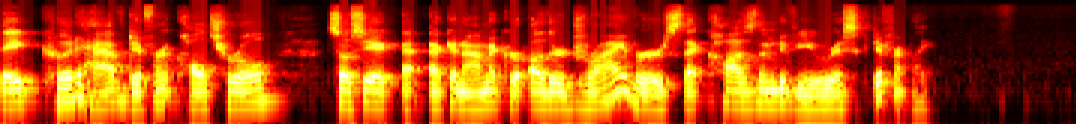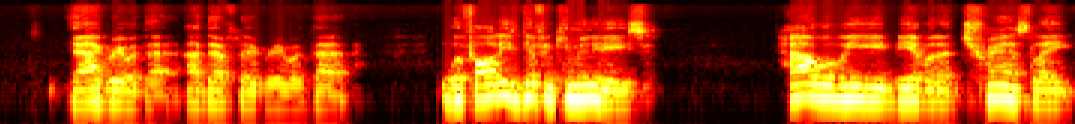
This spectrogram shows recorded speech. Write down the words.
They could have different cultural, socioeconomic, or other drivers that cause them to view risk differently. Yeah, I agree with that. I definitely agree with that. with all these different communities, how will we be able to translate,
